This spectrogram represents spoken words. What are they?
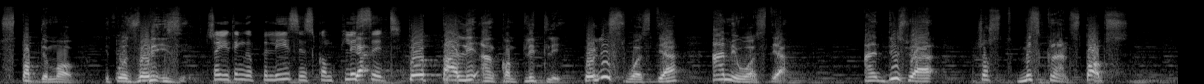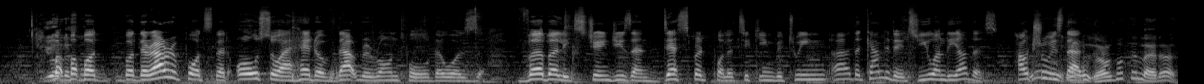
stop the mob it was very easy. So you think the police is complicit? Yeah, totally and completely. Police was there, army was there. And these were just miscreants, thugs. But, but, but, but there are reports that also ahead of that rerun poll, there was verbal exchanges and desperate politicking between uh, the candidates, you and the others. How true is that? There was nothing like that.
